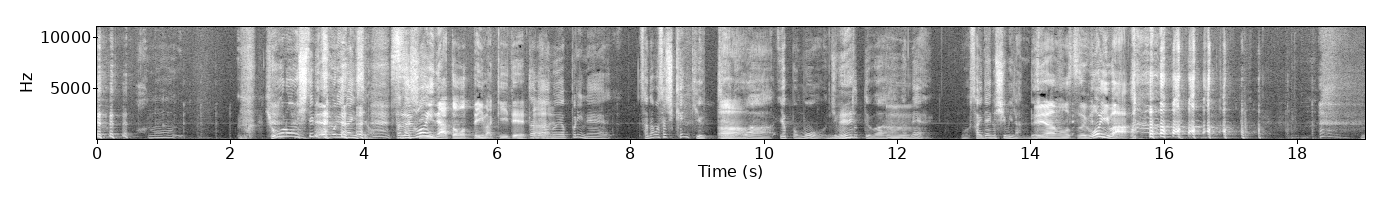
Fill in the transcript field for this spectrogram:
評論してるつもりはないんですよ。すごいなと思って今聞いて。ただあはい。のやっぱりねさだまさし研究っていうのはやっぱもう自分にとってはね。うん。ねもう最大の趣味なんいで、やもうすごいわう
